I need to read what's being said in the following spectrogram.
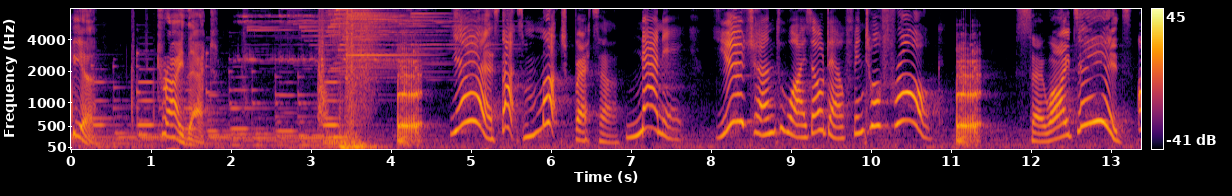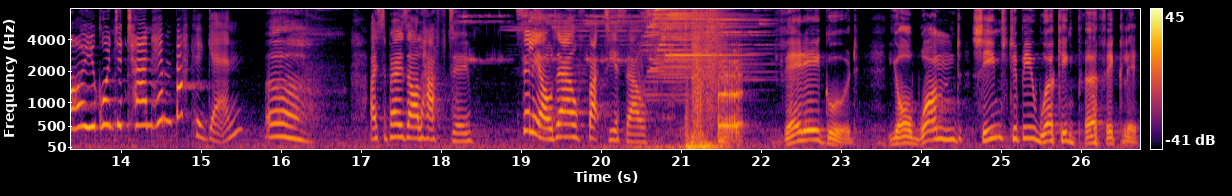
Here, try that. Yes, that's much better. Nanny, you turned the wise old elf into a frog. So I did. Are you going to turn him back again? Oh, I suppose I'll have to. Silly old elf, back to yourself. Very good. Your wand seems to be working perfectly.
